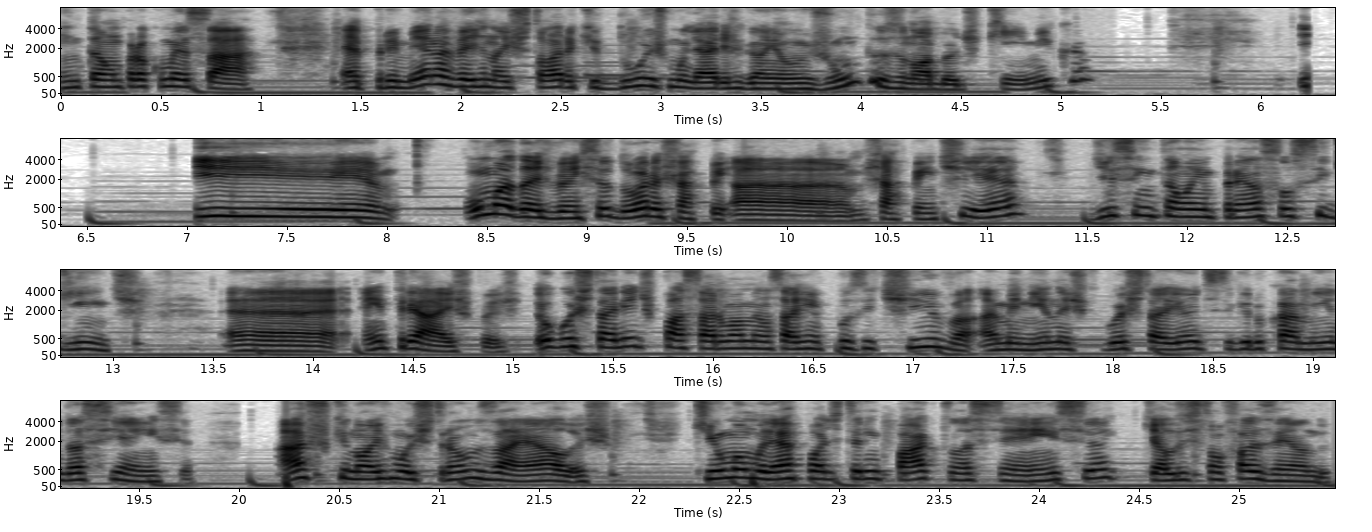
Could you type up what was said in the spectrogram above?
Então, para começar, é a primeira vez na história que duas mulheres ganham juntas o Nobel de Química. E uma das vencedoras, a Charpentier, disse então à imprensa o seguinte: é, entre aspas, eu gostaria de passar uma mensagem positiva a meninas que gostariam de seguir o caminho da ciência. Acho que nós mostramos a elas que uma mulher pode ter impacto na ciência que elas estão fazendo.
